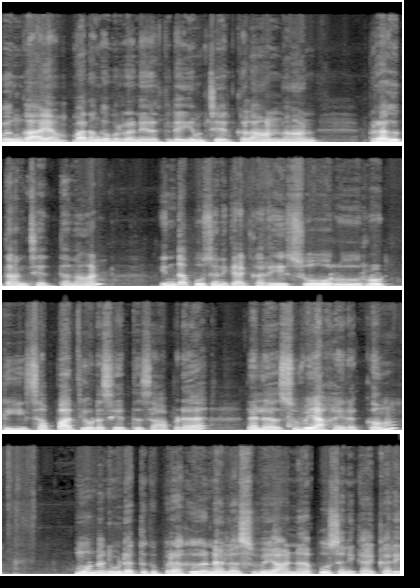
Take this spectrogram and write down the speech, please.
வெங்காயம் வதங்க விடுற நேரத்திலையும் சேர்க்கலாம். நான் பிறகுதான் சேர்த்த நான். இந்த பூசணிக்காய் கறி சோறு ரொட்டி சப்பாத்தியோடு சேர்த்து சாப்பிட நல்ல சுவையாக இருக்கும். மூன்று நிமிடத்துக்கு பிறகு நல்ல சுவையான பூசணிக்காய் கறி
